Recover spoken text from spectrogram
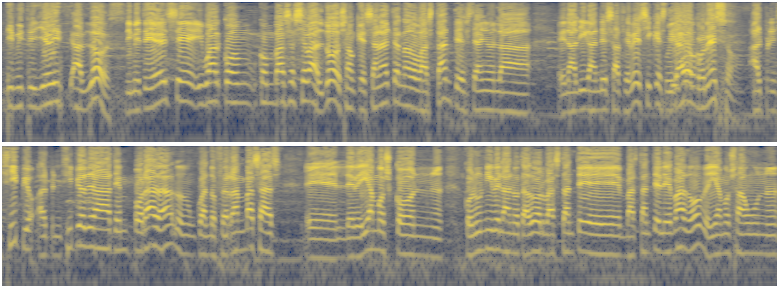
Dimitrijevic al dos. Dimitrijevic eh, igual con, con Basa se va al 2, aunque se han alternado bastante este año en la, en la Liga Andesa CB. Sí que es Cuidado con eso. al principio, al principio de la temporada, cuando Ferran Basas eh, le veíamos con, con un nivel anotador bastante bastante elevado, veíamos a un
